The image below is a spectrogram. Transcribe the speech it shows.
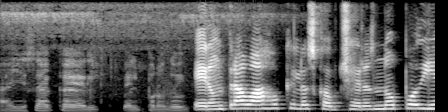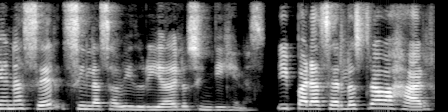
Ahí saca el, el producto. Era un trabajo que los caucheros no podían hacer sin la sabiduría de los indígenas. Y para hacerlos trabajar,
